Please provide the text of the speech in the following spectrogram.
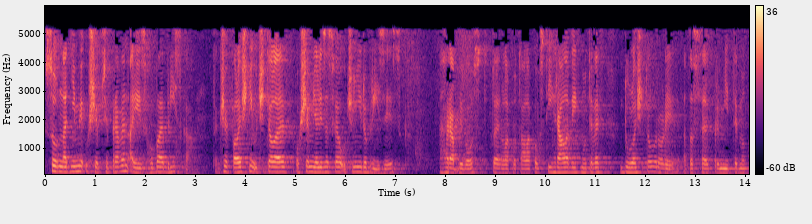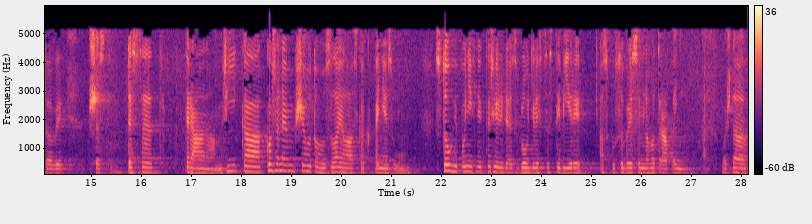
Soud nad nimi už je připraven a její zhoba je blízká. Takže falešní učitelé ovšem měli ze svého učení dobrý zisk, hrabivost, to je lakota, lakomství, hrála v jejich motivech důležitou roli. A zase první Timoteovi 6.10, která nám říká, kořenem všeho toho zla je láska k penězům. Z touhy po nich někteří lidé zbloudili z cesty víry a způsobili si mnoho trápení. Možná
